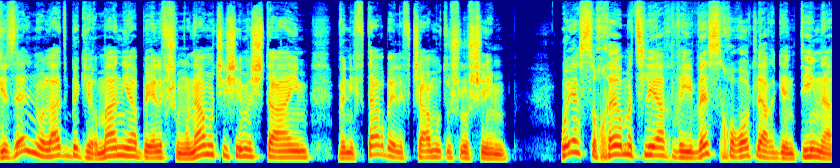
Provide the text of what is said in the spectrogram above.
גזל נולד בגרמניה ב-1862 ונפטר ב-1930. הוא היה סוחר מצליח וייבא סחורות לארגנטינה.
